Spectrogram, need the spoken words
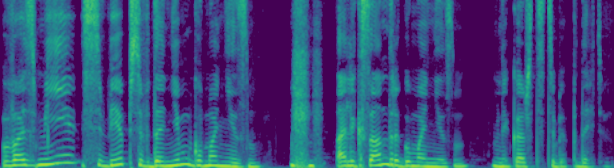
Возьми себе псевдоним гуманизм. Александр Гуманизм. Мне кажется, тебе подойдет.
